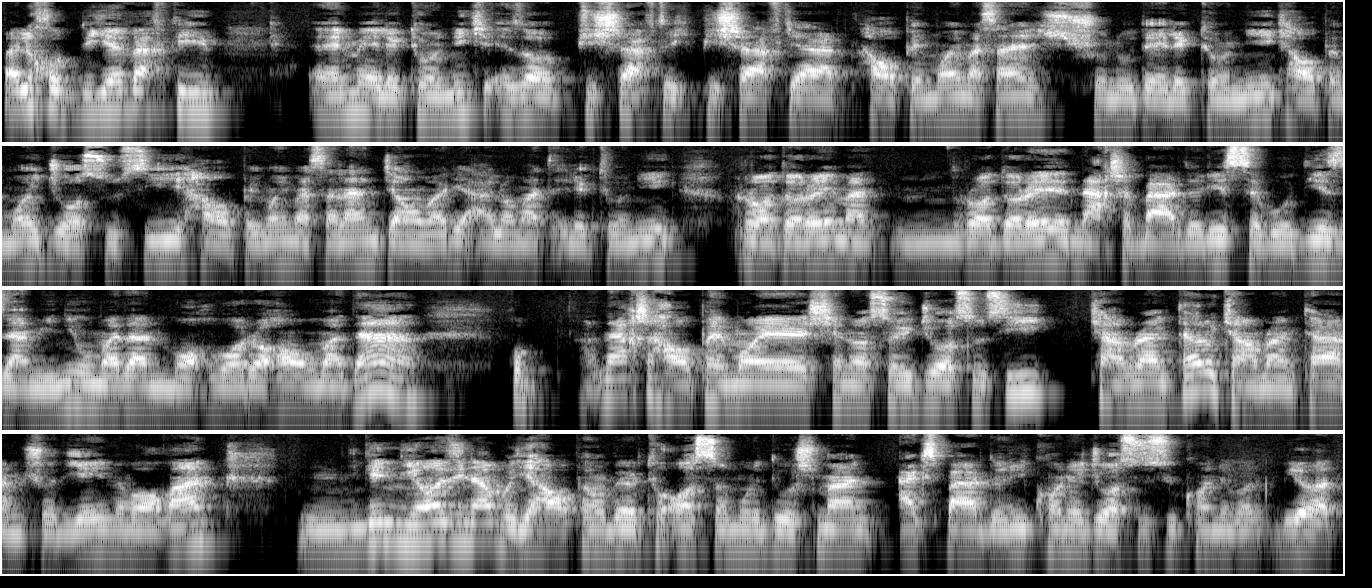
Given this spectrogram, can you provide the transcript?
ولی خب دیگه وقتی علم الکترونیک ازا پیشرفت پیشرفت کرد هواپیمای مثلا شنود الکترونیک هواپیمای جاسوسی هواپیمای مثلا جمعآوری علامت الکترونیک رادارای رادارای نقشه برداری سبودی زمینی اومدن ماهواره ها اومدن. خب نقش هواپیمای شناسایی جاسوسی کمرنگتر و کمرنگتر می‌شد. یعنی واقعا دیگه نیازی نبود یه هواپیما بره تو آسمون دشمن عکس برداری کنه جاسوسی کنه بیاد.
